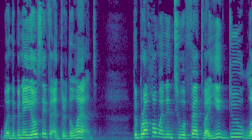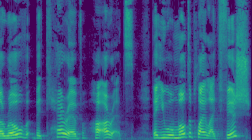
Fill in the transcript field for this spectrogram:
when the Bnei Yosef entered the land. The bracha went into effect by vayigdu larov bekerev haaretz, that you will multiply like fish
